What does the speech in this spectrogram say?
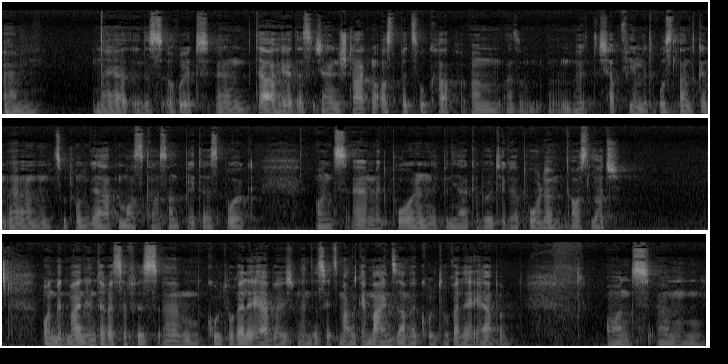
Ähm, Naja, das rührt ähm, daher, dass ich einen starken Ostbezug habe. Ähm, also mit, ich habe viel mit Russland ähm, zu tun gehabt, Moskau, St. Petersburg und äh, mit Polen. Ich bin ja gebürtiger Pole aus Lodz. Und mit meinem Interesse fürs ähm, kulturelle Erbe. Ich nenne das jetzt mal gemeinsame kulturelle Erbe. Und ähm,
